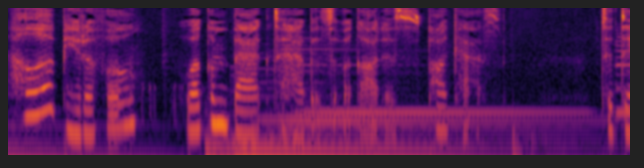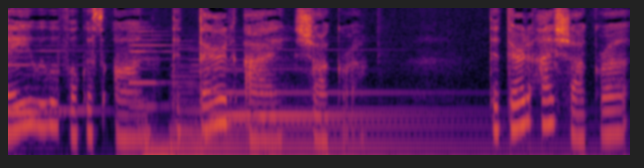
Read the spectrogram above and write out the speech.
Hello, beautiful. Welcome back to Habits of a Goddess podcast. Today we will focus on the third eye chakra. The third eye chakra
